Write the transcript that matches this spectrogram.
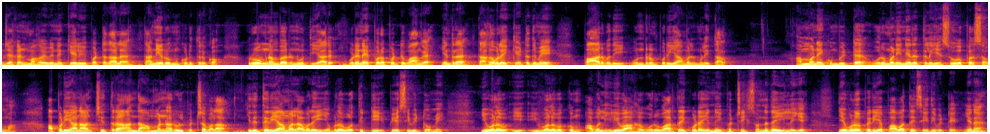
ஜெகன் மகவின்னு கேள்விப்பட்டதால் தனி ரூம் கொடுத்துருக்கோம். ரூம் நம்பர் நூற்றி ஆறு உடனே புறப்பட்டு வாங்க என்ற தகவலை கேட்டதுமே பார்வதி ஒன்றும் புரியாமல் முழித்தாள். அம்மனை கும்பிட்ட ஒரு மணி நேரத்திலேயே சுகப்பிரசவமா அப்படியானால் சித்ரா அந்த அம்மன் அருள் பெற்றவளா? இது தெரியாமல் அவளை எவ்வளவோ திட்டி பேசிவிட்டோமே. இவ்வளவு இ- இவ்வளவுக்கும் அவள் இழிவாக ஒரு வார்த்தை கூட என்னை பற்றி சொன்னதே இல்லையே. எவ்வளோ பெரிய பாவத்தை செய்துவிட்டேன் என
